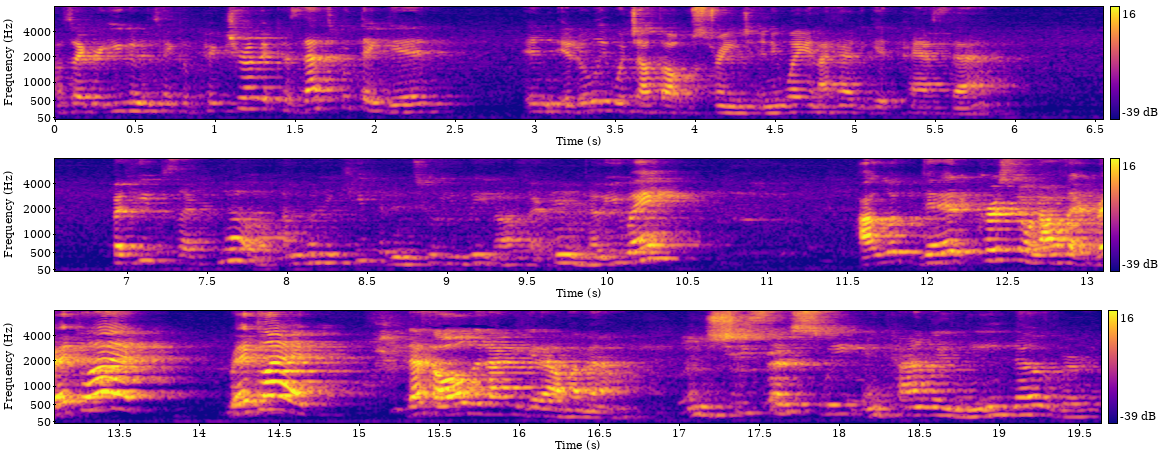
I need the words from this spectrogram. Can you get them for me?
I was like, Are you going to take a picture of it? Because that's what they did in Italy, which I thought was strange anyway, and I had to get past that. But he was like, no, I'm going to keep it until you leave. I was like, mm, no, you ain't. I looked dead at Crystal and I was like, red flag, red flag. That's all that I could get out of my mouth. And she's so sweet and kindly leaned over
